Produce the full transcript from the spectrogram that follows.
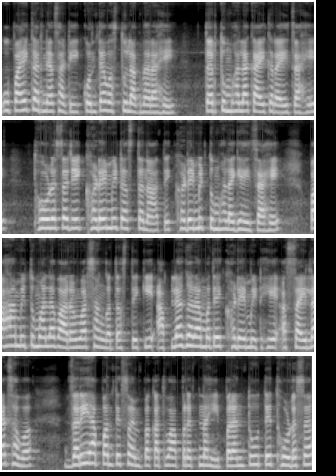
उपाय करण्यासाठी कोणत्या वस्तू लागणार आहे? तर तुम्हाला काय करायचं आहे? थोडंसं जे खडे मीठ असतं ना ते खडे मीठ तुम्हाला घ्यायचं आहे. पहा मी तुम्हाला वारंवार सांगत असते की आपल्या घरामध्ये खडे मीठ हे असायलाच हवं. जरी आपण ते स्वयंपाकात वापरत नाही परंतु ते थोडंसं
